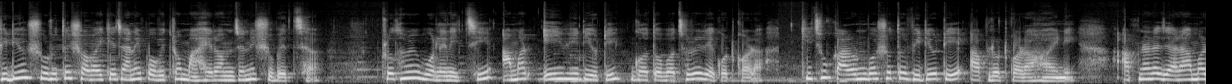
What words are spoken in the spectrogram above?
ভিডিওর শুরুতে সবাইকে জানাই পবিত্র মাহে রমজানের শুভেচ্ছা। প্রথমে বলে নিচ্ছি, আমার এই ভিডিওটি গত বছরে রেকর্ড করা। কিছু কারণবশত ভিডিওটি আপলোড করা হয়নি। আপনারা যারা আমার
